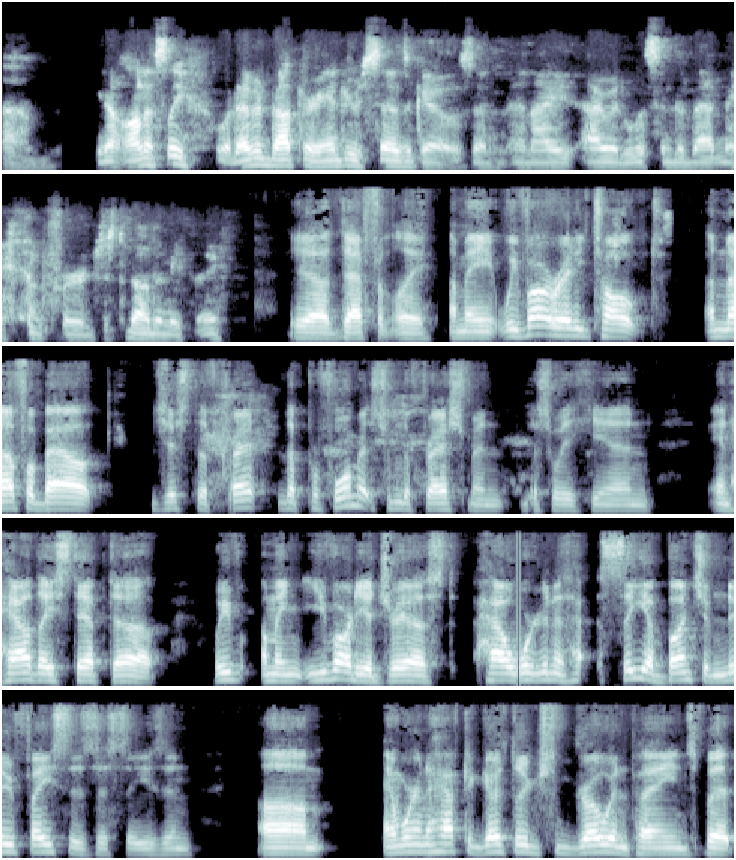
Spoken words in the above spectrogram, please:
um, you know, honestly, whatever Dr. Andrews says goes, and and I I would listen to that man for just about anything. Yeah, definitely. I mean, we've already talked enough about just the pre- the performance from the freshmen this weekend and how they stepped up. We've, I mean, you've already addressed how we're going to ha- see a bunch of new faces this season, um, and we're going to have to go through some growing pains. But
